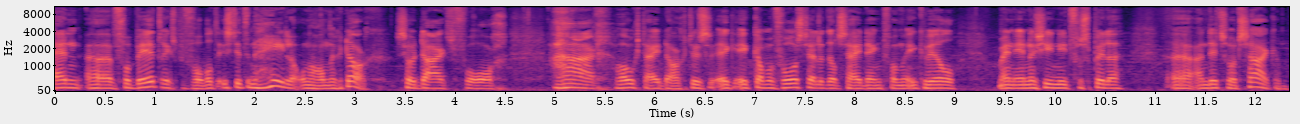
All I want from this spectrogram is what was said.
En uh, voor Beatrix bijvoorbeeld is dit een hele onhandige dag. Zo daags voor haar hoogtijdag. Dus ik, ik kan me voorstellen dat zij denkt van... ik wil mijn energie niet verspillen uh, aan dit soort zaken.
